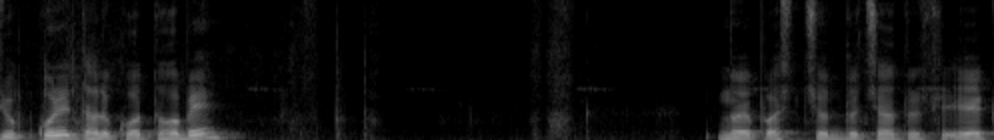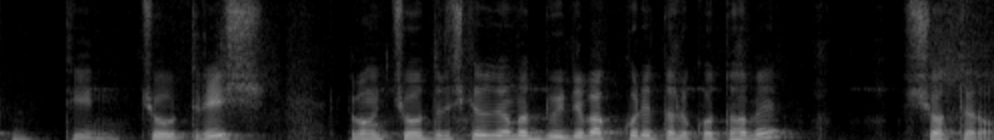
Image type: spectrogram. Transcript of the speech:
যোগ করি, তাহলে কত হবে? নয় পাঁচ চোদ্দ চৌত্রিশ এক, তিন, চৌত্রিশ। এবং চৌত্রিশকে যদি আমরা দুই দিয়ে ভাগ করি, তাহলে কত হবে? সতেরো।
